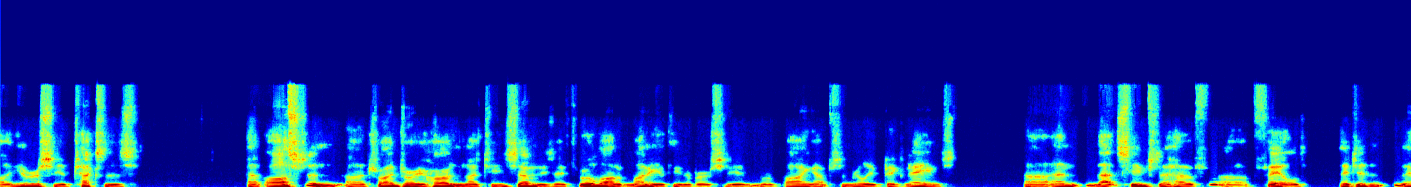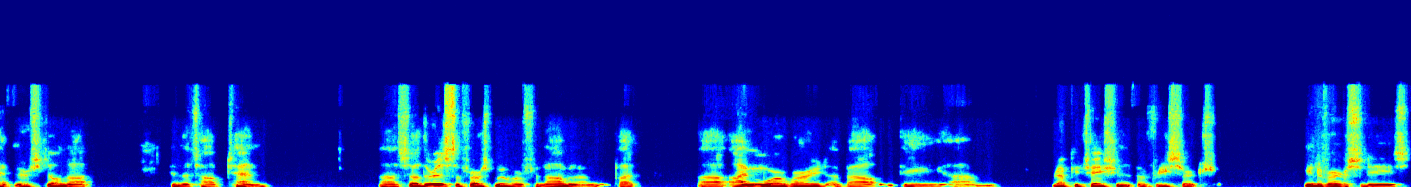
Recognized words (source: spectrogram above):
uh, University of Texas at Austin uh, tried very hard in the 1970s. They threw a lot of money at the university and were buying up some really big names. Uh, and that seems to have uh, failed. They didn't, they, they're still not in the top 10. Uh, so there is the first mover phenomenon, but I'm more worried about the um, reputation of research universities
